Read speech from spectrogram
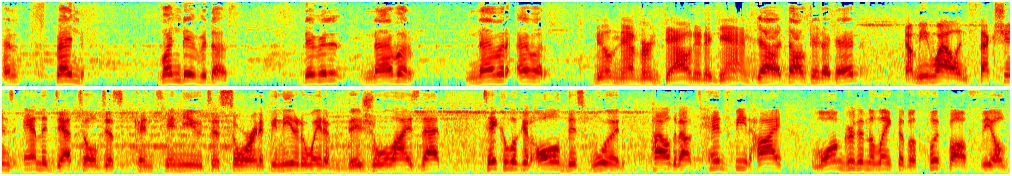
and spend one day with us, they will never, never ever. They'll never doubt it again. Yeah, doubt it again. Now, meanwhile, infections and the death toll just continue to soar. And if you needed a way to visualize that, take a look at all of this wood piled about 10 feet high, longer than the length of a football field,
